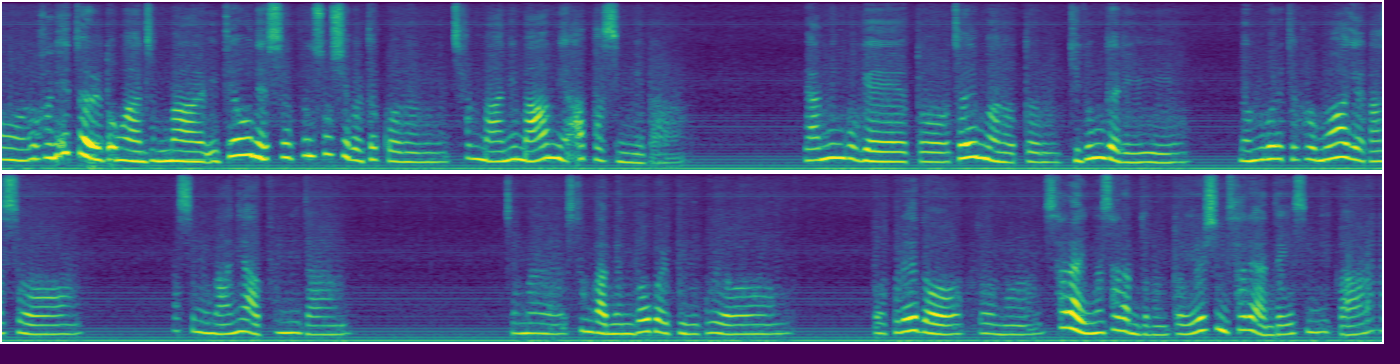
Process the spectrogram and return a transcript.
어, 한 이틀 동안 정말 이태원의 슬픈 소식을 듣고는 참 많이 마음이 아팠습니다. 대한민국의 또 젊은 어떤 기둥들이 너무 그렇게 허무하게 가서 가슴이 많이 아픕니다. 정말 상가 명복을 빌고요. 또 그래도 또 뭐 살아있는 사람들은 또 열심히 살아야 안 되겠습니까?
